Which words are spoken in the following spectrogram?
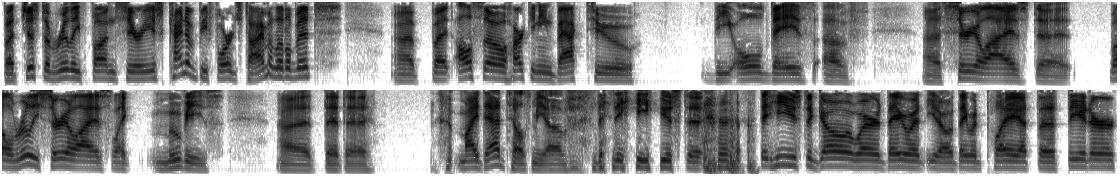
But just a really fun series, kind of before its time a little bit, uh, but also harkening back to the old days of uh, serialized, uh, well, really serialized like movies uh, that uh, my dad tells me of that he used to that he used to go where they would you know they would play at the theater.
